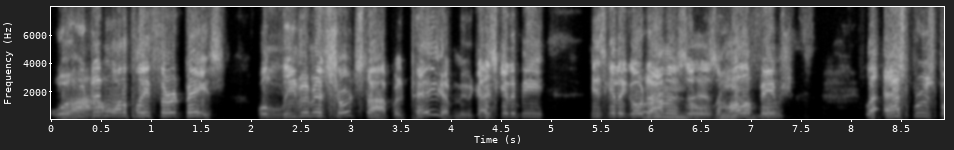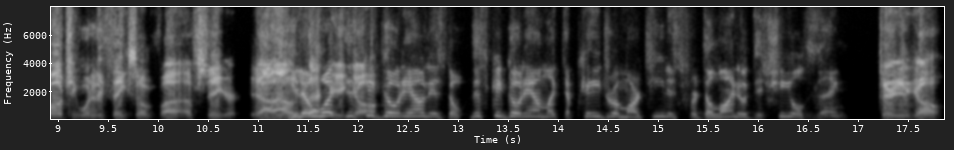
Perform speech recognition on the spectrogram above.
well, who didn't want to play third base. Well, leave him at shortstop and pay him. The guy's going to be, he's going to go down as a, as a Hall of Fame. Let- Ask Bruce Bochy what he thinks of uh, of Seager. Yeah, that, You know there what? You this go. could go down as the this could go down like the Pedro Martinez for Delino DeShields thing. There you go.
